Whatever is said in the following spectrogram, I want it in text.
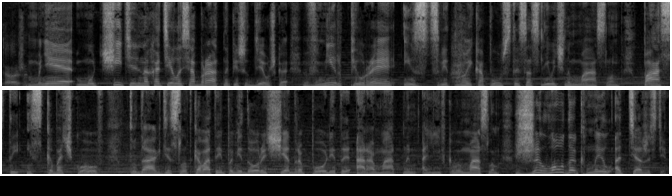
Тоже. Мне мучительно хотелось обратно, пишет девушка, в мир пюре из цветной капусты со сливочным маслом, пасты из кабачков, туда, где сладковатые помидоры щедро политы ароматным оливковым маслом. Желудок ныл от тяжести.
